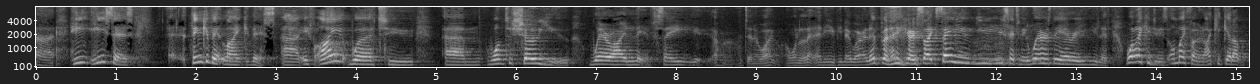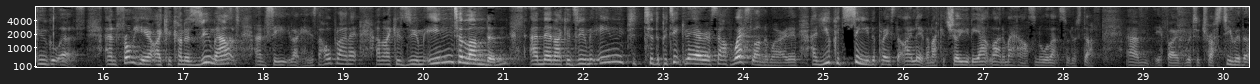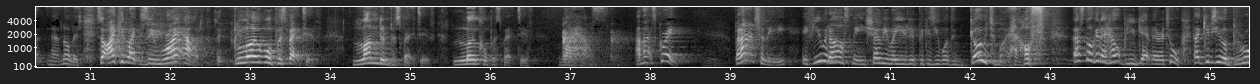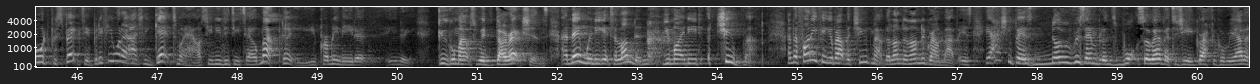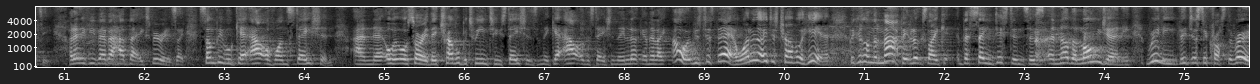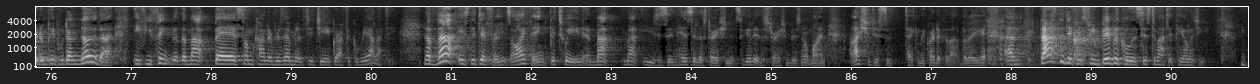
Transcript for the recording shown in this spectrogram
uh, he he says, uh, think of it like this: uh, if I were to um, want to show you where I live, say, I don't know, I, I want to let any of you know where I live, but there you go. It's like, say you, you, you said to me, where is the area you live? What I could do is on my phone, I could get up Google Earth. And from here, I could kind of zoom out and see, like, here's the whole planet. And then I could zoom into London. And then I could zoom in to, to the particular area of southwest London where I live. And you could see the place that I live. And I could show you the outline of my house and all that sort of stuff um, if I were to trust you with that, that knowledge. So I could, like, zoom right out. So global perspective, London perspective, local perspective, my house. And that's great. But actually, if you would ask me, show me where you live because you want to go to my house, that's not going to help you get there at all. That gives you a broad perspective. But if you want to actually get to my house, you need a detailed map, don't you? You probably need a you know, Google Maps with directions. And then when you get to London, you might need a tube map. And the funny thing about the tube map, the London Underground map, is it actually bears no resemblance whatsoever to geographical reality. I don't know if you've ever had that experience. Like some people get out of one station, and uh, or, or sorry, they travel between two stations, and they get out of the station, they look, and they're like, oh, it was just there. Why did I just travel here? Because on the map it looks like the same distance as another long journey. Really, they're just across the road, and people don't know that. If you think that the map bears some kind of resemblance to geographical reality, now that is the difference, I think, between and Matt Matt uses in his illustration. It's a good illustration, but it's not mine. I should just have taken the credit for that, but there you go. Um, that's the difference between biblical and systematic theology.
